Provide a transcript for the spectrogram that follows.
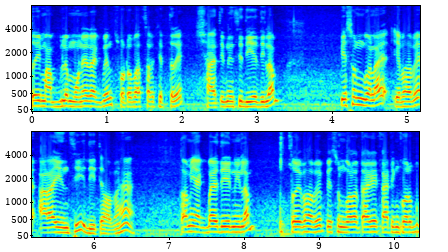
তো এই মাপগুলো মনে রাখবেন, ছোট বাচ্চার ক্ষেত্রে সাড়ে তিন ইঞ্চি দিয়ে দিলাম। পেছন গলায় এভাবে আড়াই ইঞ্চি দিতে হবে হ্যাঁ? তো আমি একবারে দিয়ে নিলাম। তো এভাবে পেছন গলাটা আগে কাটিং করব।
